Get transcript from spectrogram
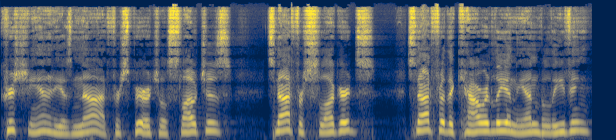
Christianity is not for spiritual slouches. It's not for sluggards. It's not for the cowardly and the unbelieving.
